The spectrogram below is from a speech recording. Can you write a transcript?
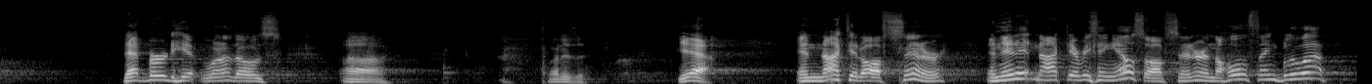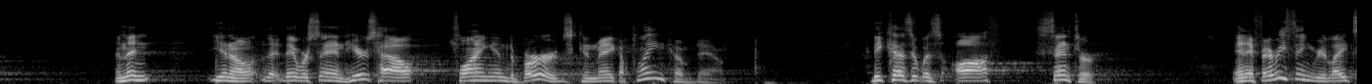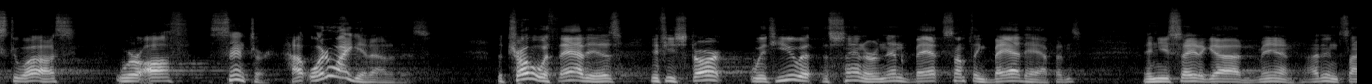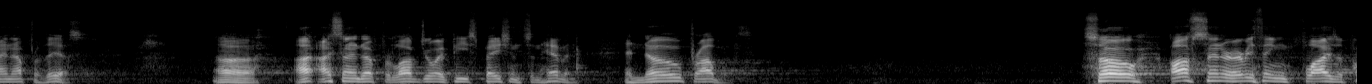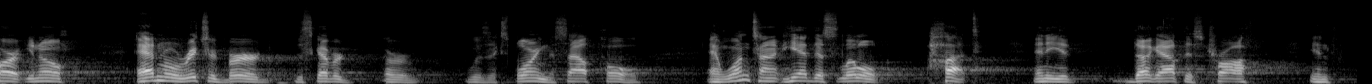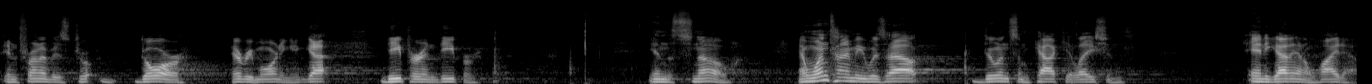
That bird hit one of those, uh, what is it? Yeah. And knocked it off center, and then it knocked everything else off center, and the whole thing blew up. And then, you know, they were saying, here's how flying into birds can make a plane come down because it was off center. And if everything relates to us, we're off center. How, what do I get out of this? The trouble with that is if you start with you at the center, and then bad, something bad happens, and you say to God, Man, I didn't sign up for this. Uh, I, I signed up for love, joy, peace, patience, and heaven, and no problems. So, off center, everything flies apart. You know, Admiral Richard Byrd discovered or was exploring the South Pole, and one time he had this little hut, and he had dug out this trough in, in front of his door every morning. It got deeper and deeper in the snow. And one time he was out doing some calculations, and he got in a whiteout.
